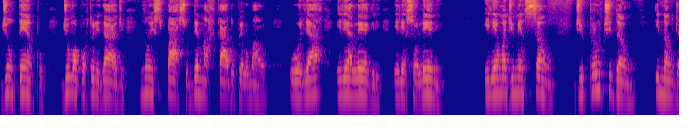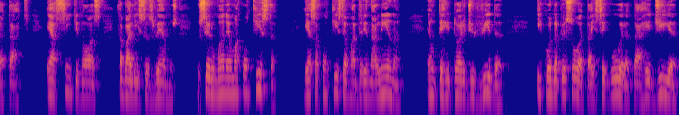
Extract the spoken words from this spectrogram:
de um tempo, de uma oportunidade, num espaço demarcado pelo mal. O olhar, ele é alegre, ele é solene, ele é uma dimensão de prontidão e não de ataque. É assim que nós, cabalistas, vemos. O ser humano é uma conquista, e essa conquista é uma adrenalina, é um território de vida, e quando a pessoa está insegura, está arredia,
